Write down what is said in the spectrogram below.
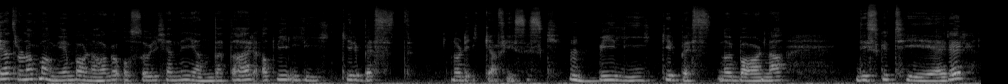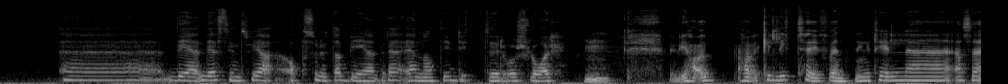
jeg tror nok mange i en barnehage også vil kjenne igjen dette her, at vi liker best når det ikke er fysisk. Mm. Vi liker best når barna diskuterer. Eh, det det syns vi er, absolutt er bedre enn at de dytter og slår. Mm. Men vi har, har jo ikke litt høye forventninger til eh, altså,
